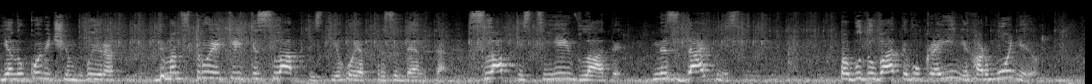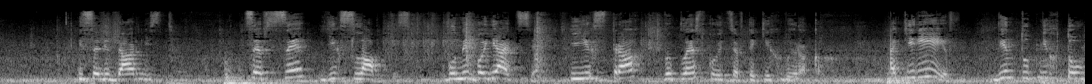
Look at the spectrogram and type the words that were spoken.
Януковичем вирок демонструє тільки слабкість його як президента, слабкість цієї влади, нездатність побудувати в Україні гармонію і солідарність. Це все їх слабкість. Вони бояться, і їх страх виплескується в таких вироках. А Кірєєв, він тут ніхто,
